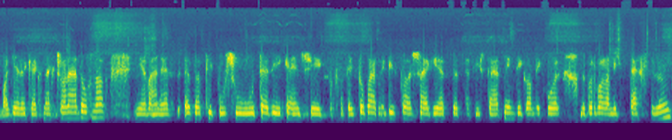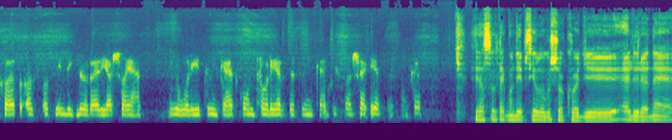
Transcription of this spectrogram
a gyerekeknek, családoknak. Nyilván ez, ez a típusú tevékenység adhat egy további biztonságérzetet is, tehát mindig, amikor, amikor valamit teszünk, az, az, az mindig növeli a saját jólétünket, kontrollérzetünket, biztonságérzetünket. Azt szokták mondani pszichológusok, hogy előre ne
